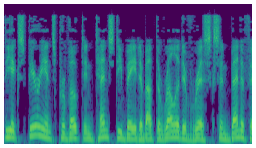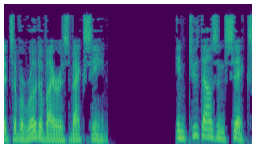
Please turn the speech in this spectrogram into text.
The experience provoked intense debate about the relative risks and benefits of a rotavirus vaccine. In 2006,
